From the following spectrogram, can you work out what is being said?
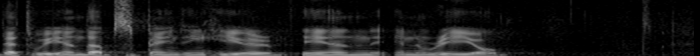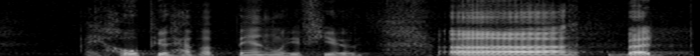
that we end up spending here in, in Rio. I hope you have a pen with you. Uh, but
